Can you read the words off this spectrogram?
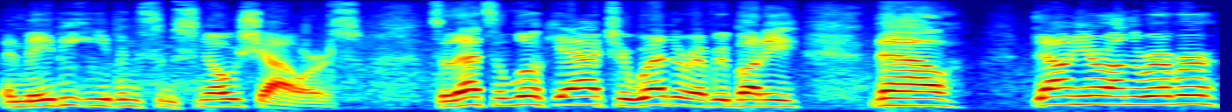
and maybe even some snow showers. So that's a look at your weather, everybody. Now, down here on the river,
